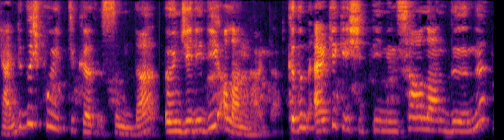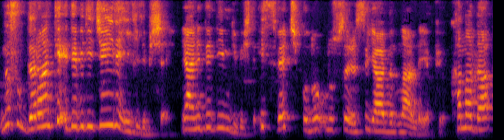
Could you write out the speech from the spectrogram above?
kendi dış politikasında öncelediği alanlarda kadın erkek eşitliğinin sağlandığını nasıl garanti edebileceğiyle ilgili bir şey. Yani dediğim gibi işte İsveç bunu uluslararası yardımlarla yapıyor. Kanada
